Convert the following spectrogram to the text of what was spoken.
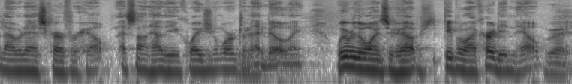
that I would ask her for help. That's not how the equation worked in that building. We were the ones who helped. People like her didn't help. Right.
